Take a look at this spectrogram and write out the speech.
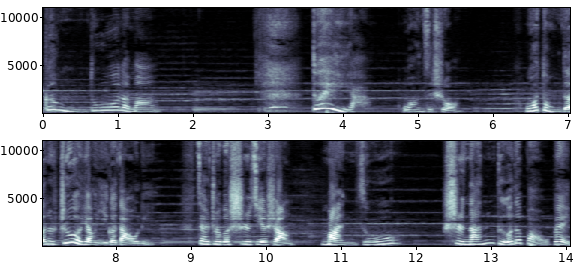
更多了吗？” 对呀，王子说：“我懂得了这样一个道理，在这个世界上，满足是难得的宝贝。”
